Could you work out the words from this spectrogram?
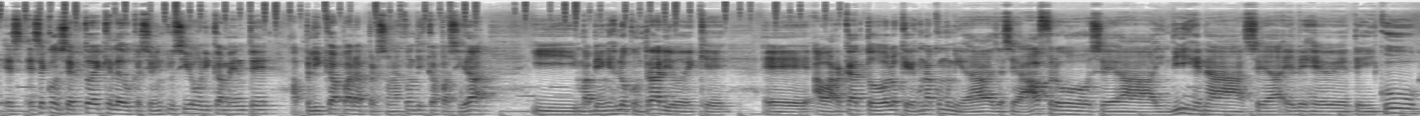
ese concepto de que la educación inclusiva únicamente aplica para personas con discapacidad. Y más bien es lo contrario, de que eh, abarca todo lo que es una comunidad, ya sea afro, sea indígena, sea LGBTIQ,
